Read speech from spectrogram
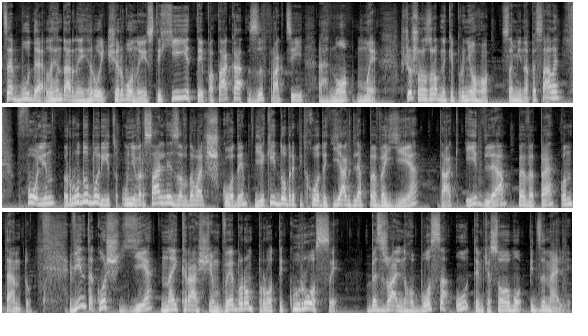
Це буде легендарний герой червоної стихії, тип атака з фракції гноми. Що ж розробники про нього самі написали? Фолін Рудоборіт універсальний завдавач шкоди, який добре підходить як для ПВЕ, так і для PvP контенту. Він також є найкращим вибором проти Куроси. Безжального боса у тимчасовому підземеллі.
